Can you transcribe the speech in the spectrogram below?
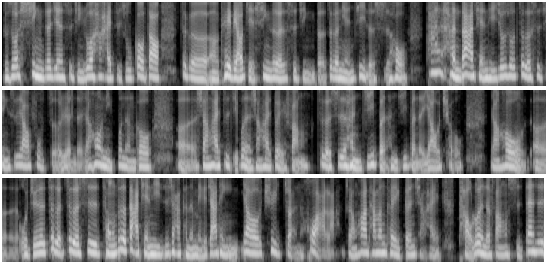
如说性这件事情，如果他孩子足够到这个呃可以了解性这个事情的这个年纪的时候，他很大前提就是说这个事情是要负责任的，然后你不能。够呃伤害自己，不能伤害对方，这个是很基本、很基本的要求。然后呃，我觉得这个这个是从这个大前提之下，可能每个家庭要去转化啦，转化他们可以跟小孩讨论的方式。但是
